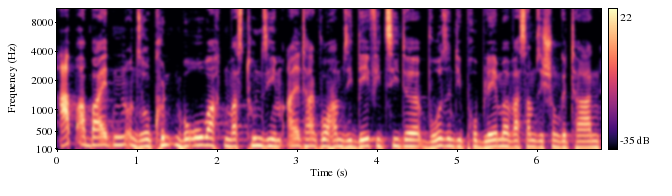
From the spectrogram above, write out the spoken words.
abarbeiten, unsere Kunden beobachten, was tun sie im Alltag, wo haben sie Defizite, wo sind die Probleme, was haben sie schon getan,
